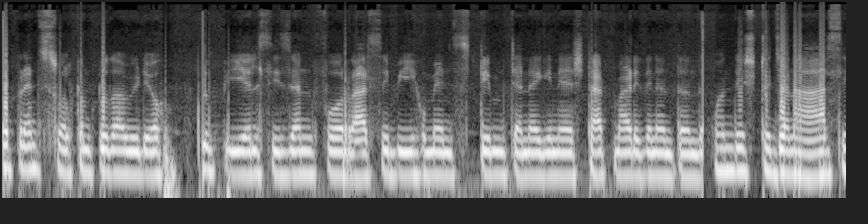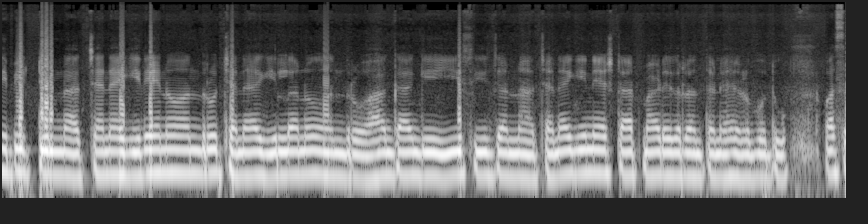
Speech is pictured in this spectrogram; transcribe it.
Friends welcome to the video P L season four R C B women's team ಚೆನ್ನಾಗಿನೇ ಸ್ಟಾರ್ಟ್ ಮಾಡಿದ್ದೀನಿ ಅಂತಂದು ಒಂದಿಷ್ಟು ಜನ ಆರ್ ಸಿ ಬಿ ಟೀಮ್ನ ಚೆನ್ನಾಗಿದೇನು ಅಂದ್ರು, ಚೆನ್ನಾಗಿಲ್ಲನು ಅಂದ್ರು. ಹಾಗಾಗಿ ಈ ಸೀಸನ್ನ ಚೆನ್ನಾಗಿನೇ ಸ್ಟಾರ್ಟ್ ಮಾಡಿದ್ರು ಅಂತಾನೆ ಹೇಳ್ಬೋದು. ಹೊಸ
